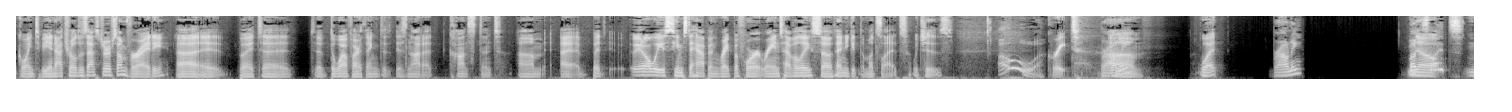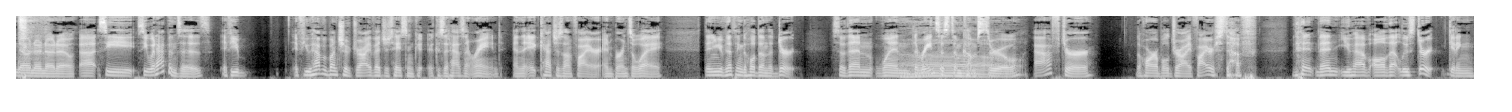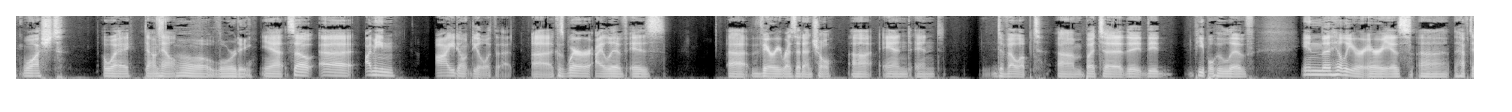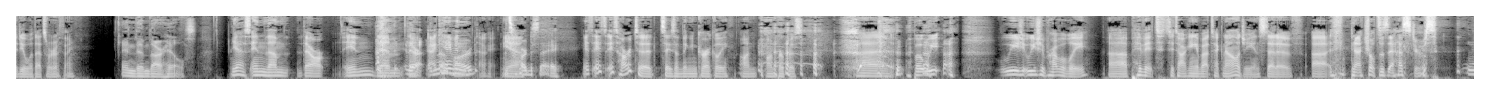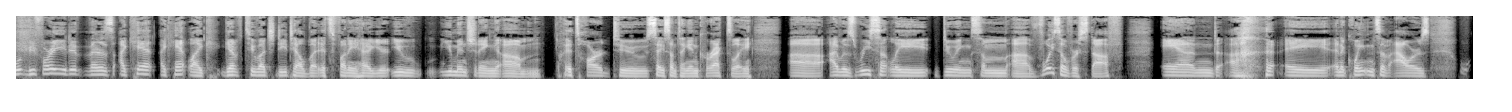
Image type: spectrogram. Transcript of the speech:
going to be a natural disaster of some variety uh, but uh, the, the wildfire thing is not a constant um, uh, but it always seems to happen right before it rains heavily so then you get the mudslides which is oh. great. Brownie? Um, what? Brownie? Mudslides? No no no no no. Uh, see see what happens is if you if you have a bunch of dry vegetation because it hasn't rained and it catches on fire and burns away, then you have nothing to hold down the dirt. So then when the rain system comes through oh. after the horrible dry fire stuff, then then you have all of that loose dirt getting washed away downhill. Oh lordy. Yeah. So uh, I mean, I don't deal with that because uh, where I live is uh, very residential uh, and and developed um, but uh, the the people who live in the hillier areas uh, have to deal with that sort of thing. In them, there are hills. Yes, in them there are in them there. I can't even. Hard? Okay, yeah. It's hard to say. It's it's it's hard to say something incorrectly on on purpose. uh, but we we we should probably uh, pivot to talking about technology instead of uh, natural disasters. Before you do, there's I can't I can't like give too much detail, but it's funny how you you you mentioning um it's hard to say something incorrectly. Uh, I was recently doing some uh, voiceover stuff, and uh, a an acquaintance of ours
